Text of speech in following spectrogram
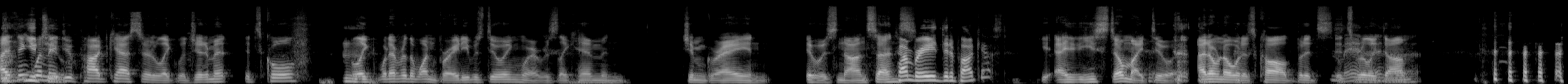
I think when they do podcasts that are like legitimate, it's cool. Mhm. Like whatever the one Brady was doing, where it was like him and Jim Gray, and it was nonsense. Tom Brady did a podcast. Yeah, I, he still might do it. I don't know what it's called, but it's it's Man, really I didn't know dumb.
